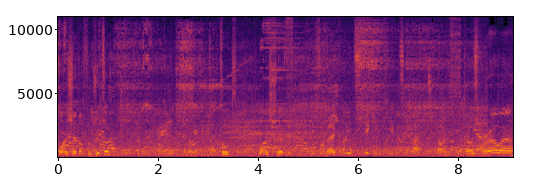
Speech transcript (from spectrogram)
Планшет Fujitsu. Тут планшет NEC. А справа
